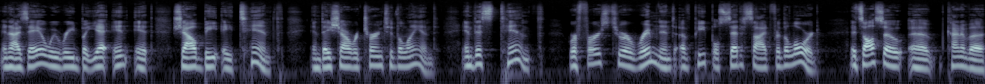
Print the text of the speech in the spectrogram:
in Isaiah we read, But yet in it shall be a tenth, and they shall return to the land. And this tenth refers to a remnant of people set aside for the Lord. It's also a, kind of a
